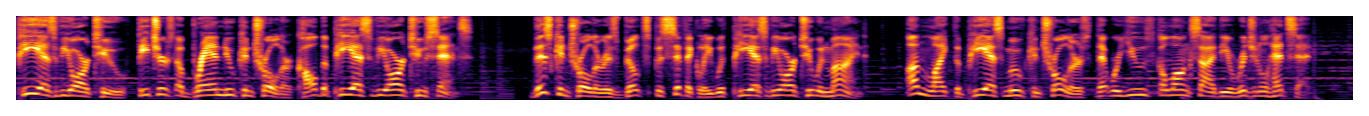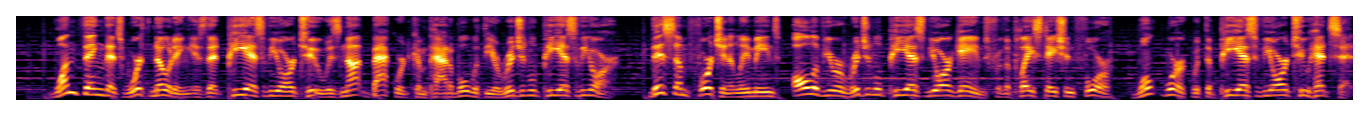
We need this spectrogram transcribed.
PSVR 2 features a brand new controller called the PSVR 2 Sense. This controller is built specifically with PSVR 2 in mind, unlike the PS Move controllers that were used alongside the original headset. One thing that's worth noting is that PSVR 2 is not backward compatible with the original PSVR. This unfortunately means all of your original PSVR games for the PlayStation 4 won't work with the PSVR 2 headset.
